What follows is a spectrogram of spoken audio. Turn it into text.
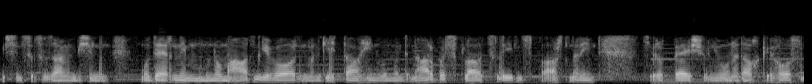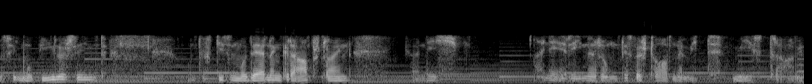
Wir sind sozusagen ein bisschen moderne Nomaden geworden. Man geht dahin, wo man den Arbeitsplatz, Lebenspartnerin. Die Europäische Union hat auch geholfen, dass wir mobiler sind. Und durch diesen modernen Grabstein kann ich eine Erinnerung des Verstorbenen mit mir tragen.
